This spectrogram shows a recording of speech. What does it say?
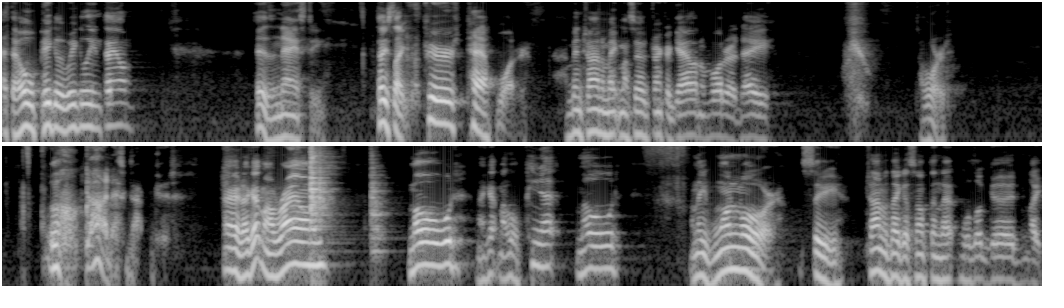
at the old Piggly Wiggly in town. It is nasty. tastes like pure tap water. I've been trying to make myself drink a gallon of water a day. Whew, it's hard. Oh, God, that's not good. All right, I got my round mold. I got my little peanut mold. I need one more. Let's see. I'm trying to think of something that will look good, like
